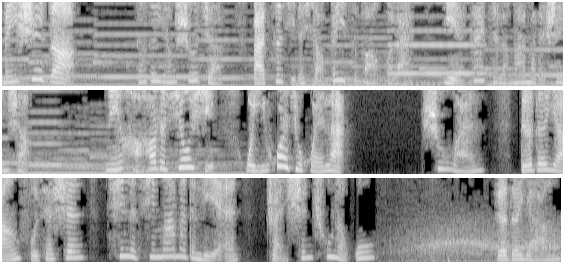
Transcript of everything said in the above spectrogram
没事的。”德德羊说着，把自己的小被子抱过来，也盖在了妈妈的身上。“您好好的休息，我一会儿就回来。”说完。德德羊俯下身，亲了亲妈妈的脸，转身出了屋。德德羊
